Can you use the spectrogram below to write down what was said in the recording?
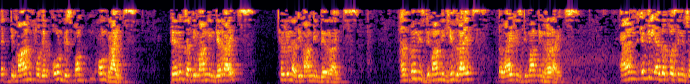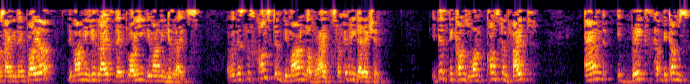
that demand for their own respons- own rights. Parents are demanding their rights, children are demanding their rights. Husband is demanding his rights, the wife is demanding her rights. And every other person in society, the employer demanding his rights, the employee demanding his rights. I mean, there's this constant demand of rights from every direction. It just becomes one constant fight and it breaks, becomes,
